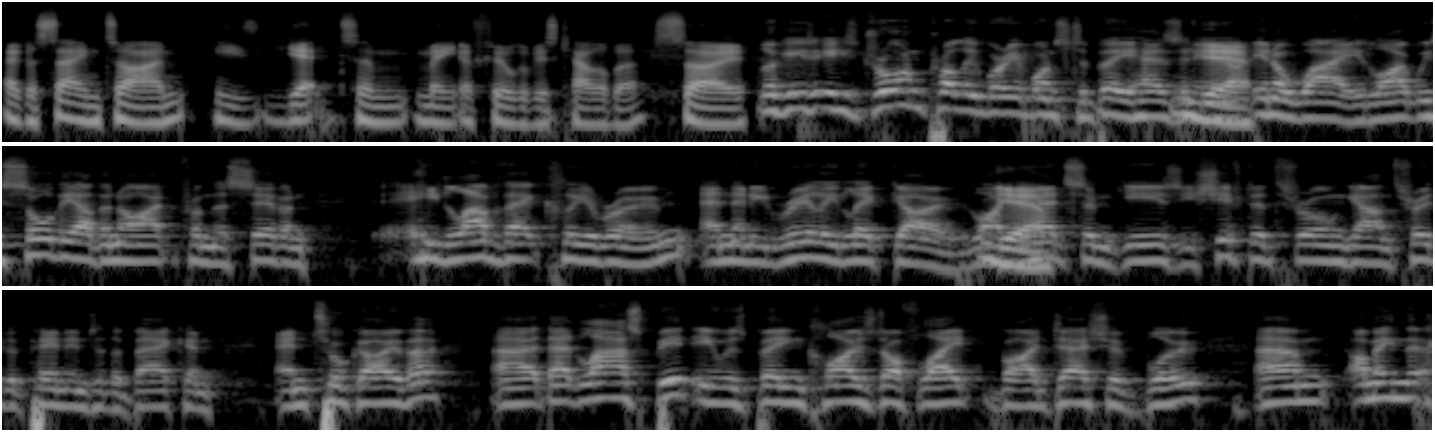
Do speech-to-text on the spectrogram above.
at the same time, he's yet to meet a field of his caliber. So Look, he's, he's drawn probably where he wants to be, hasn't he? Yeah. In, a, in a way, like we saw the other night from the seven. He loved that clear room, and then he really let go. Like he had some gears. He shifted through and going through the pen into the back and and took over. Uh, that last bit, he was being closed off late by Dash of Blue. Um, I mean, the,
